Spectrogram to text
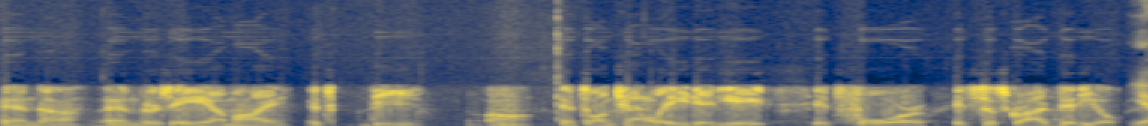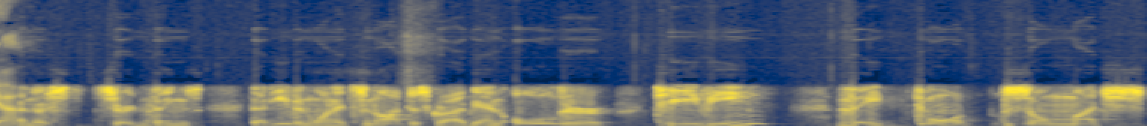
And uh, and there's AMI. It's the uh, it's on channel 888. It's for it's described video. Yeah. And there's certain things that even when it's not described, and older TV, they don't so much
